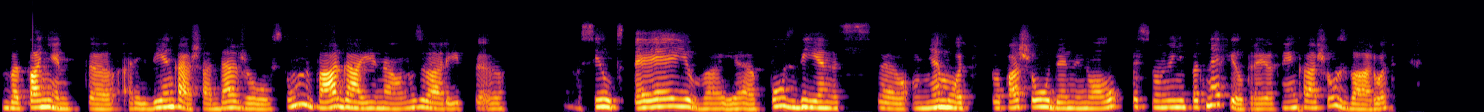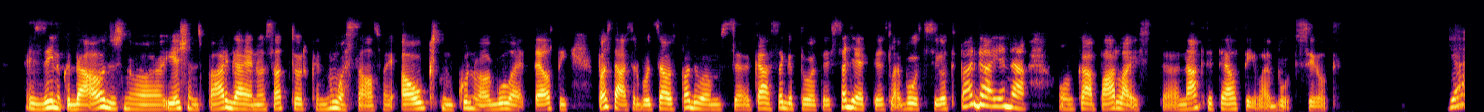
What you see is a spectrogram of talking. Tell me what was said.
var paņemt arī vienkāršā dažu stundu pārgājienā un uzvārīt siltu tēju vai pusdienas, un ņemot to pašu ūdeni no upes un viņu pat nefiltrējot, vienkārši uzvārot. Es zinu, ka daudzus no iešanas pārgājienos attur, ka nosāls vai augsts, un kur nu vēl gulēt teltī. Pastāst varbūt savus padomus, kā sagatavoties, saģērbties, lai būtu silti pārgājienā, un kā pārlaist nakti teltī, lai būtu silti. Ja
